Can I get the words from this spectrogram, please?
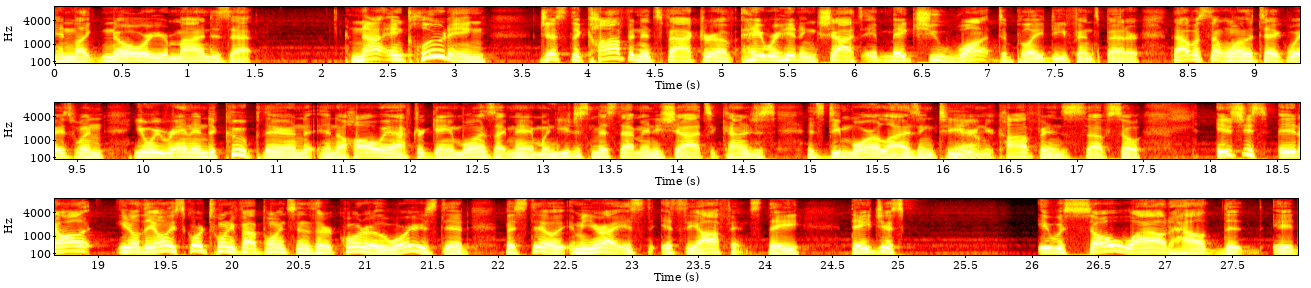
And like know where your mind is at. Not including just the confidence factor of hey we're hitting shots. It makes you want to play defense better. That was one of the takeaways when you know we ran into coop there in the, in the hallway after game one. It's like man when you just miss that many shots it kind of just it's demoralizing to you and your confidence and stuff. So it's just it all you know they only scored 25 points in the third quarter the warriors did but still i mean you're right it's it's the offense. They they just it was so wild how the it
